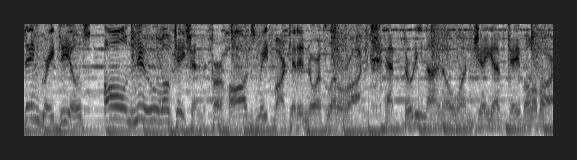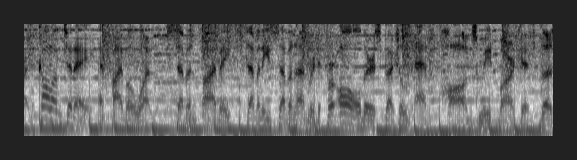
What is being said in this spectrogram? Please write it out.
Same great deals, all new location for Hogs Meat Market in North Little Rock at 3901 JFK Boulevard. Call them today at 501 758 7700 for all their specials at Hogs Meat Market, the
